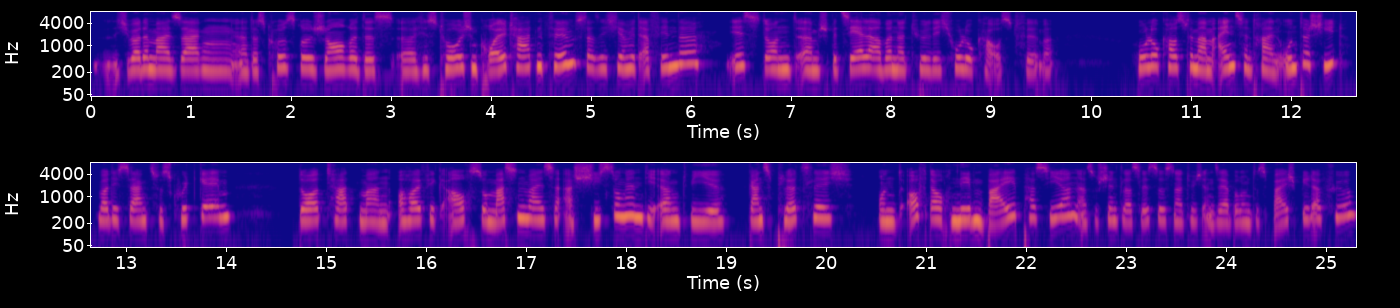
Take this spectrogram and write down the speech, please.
ich würde mal sagen, äh, das größere Genre des äh, historischen Gräueltatenfilms, das ich hiermit erfinde, ist und ähm, speziell aber natürlich Holocaust-Filme. Holocaust-Filme haben einen zentralen Unterschied, würde ich sagen, zu Squid Game. Dort hat man häufig auch so massenweise Erschießungen, die irgendwie ganz plötzlich und oft auch nebenbei passieren. Also Schindlers Liste ist natürlich ein sehr berühmtes Beispiel dafür.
